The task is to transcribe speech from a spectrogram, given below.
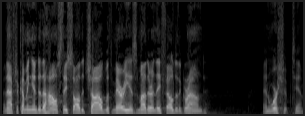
And after coming into the house, they saw the child with Mary his mother, and they fell to the ground and worshiped him.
